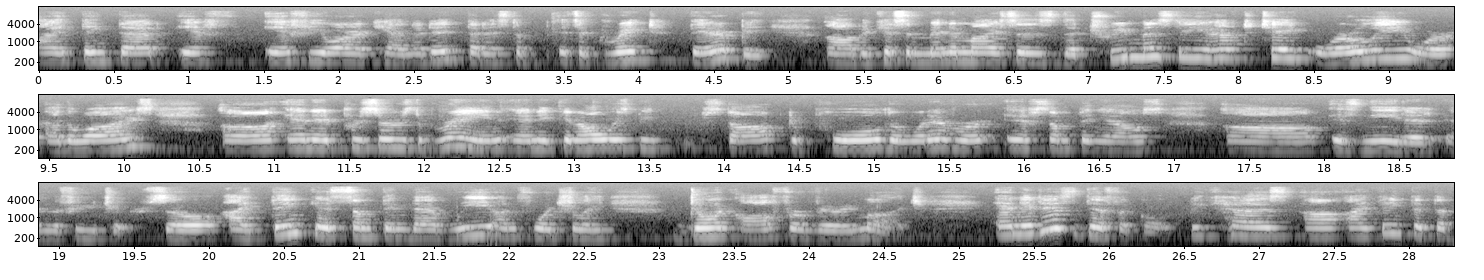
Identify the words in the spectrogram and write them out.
I think that if if you are a candidate, that is the, it's a great therapy uh, because it minimizes the treatments that you have to take orally or otherwise, uh, and it preserves the brain, and it can always be stopped or pulled or whatever if something else uh, is needed in the future. So I think it's something that we unfortunately don't offer very much. And it is difficult because uh, I think that the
